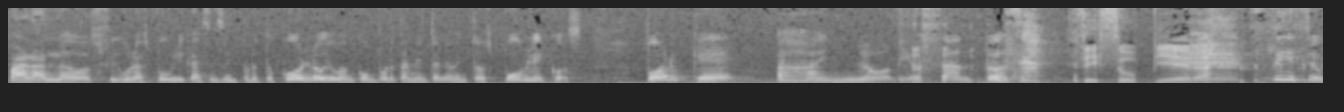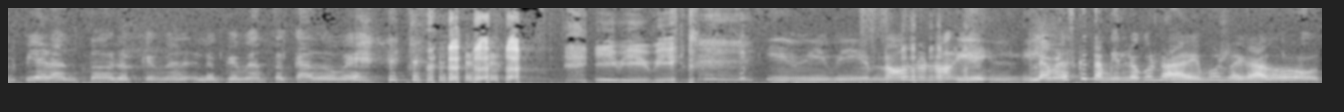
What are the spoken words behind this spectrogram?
para las figuras públicas es el protocolo y buen comportamiento en eventos públicos, porque Ay, no, Dios santo. si supiera. Si supieran todo lo que me, lo que me ha tocado ver. y vivir. Y vivir. No, no, no. Y, y, la verdad es que también luego la hemos regado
